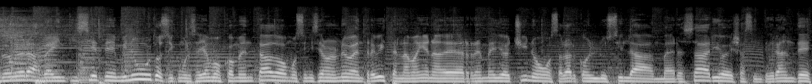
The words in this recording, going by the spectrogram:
9 horas 27 minutos y como les habíamos comentado, vamos a iniciar una nueva entrevista en la mañana de Remedio Chino. Vamos a hablar con Lucila Mersario, ella es integrante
